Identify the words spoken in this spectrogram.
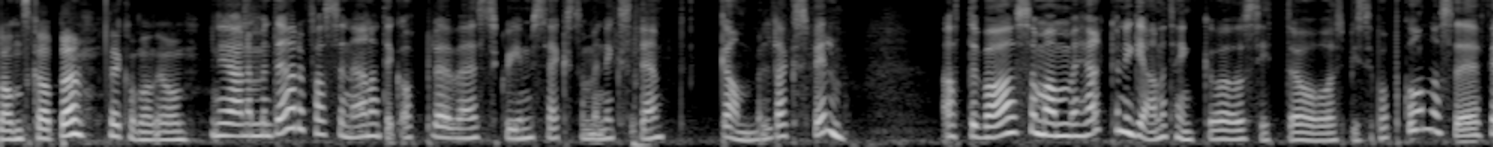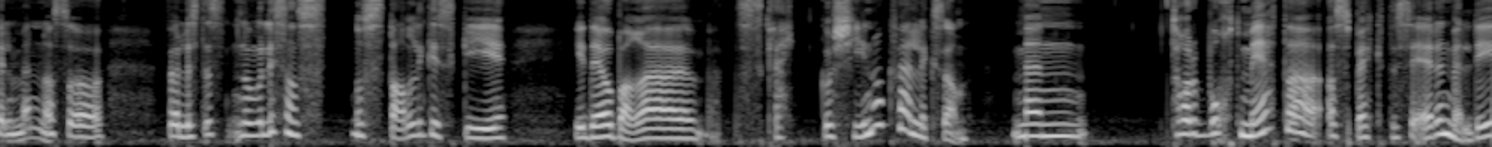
landskapet? Det kan man jo Ja, nei, men Det er det fascinerende at jeg opplever Scream 6 som en ekstremt gammeldags film. At det var som om Her kunne jeg gjerne tenke å sitte og spise popkorn og se filmen, og så føles det noe litt sånn nostalgisk i, i det å bare skrekk og kinokveld, liksom. Men tar du bort metaaspektet, så er det en veldig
